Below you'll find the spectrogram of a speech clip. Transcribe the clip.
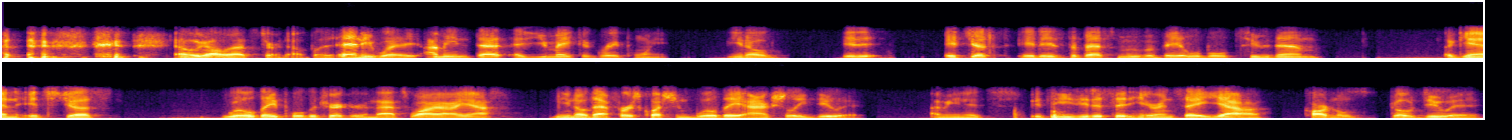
and look how that's turned out. But anyway, I mean that uh, you make a great point. You know, it it just it is the best move available to them. Again, it's just will they pull the trigger, and that's why I asked you know that first question: Will they actually do it? I mean, it's it's easy to sit here and say, yeah, Cardinals go do it,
